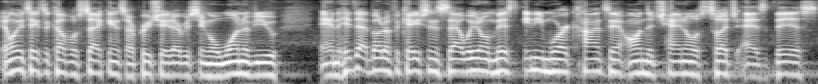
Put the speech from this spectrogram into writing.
It only takes a couple seconds. I appreciate every single one of you. And hit that notification so that you don't miss any more content on the channel such as this.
